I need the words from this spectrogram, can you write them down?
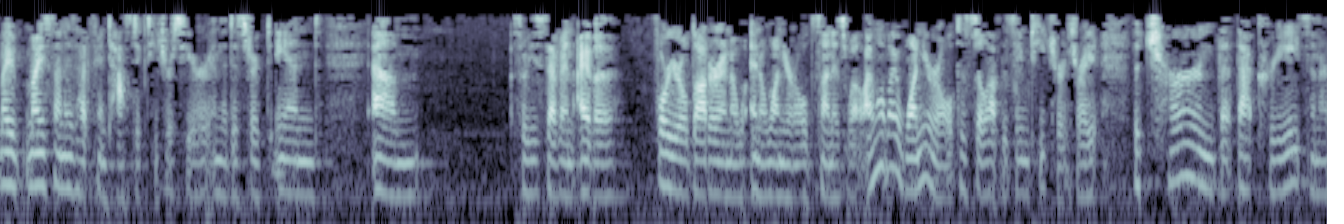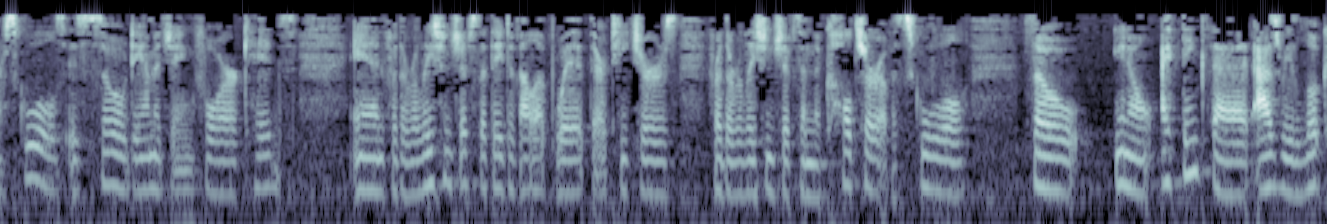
my my son has had fantastic teachers here in the district, and um, so he's seven. I have a four-year-old daughter and a, and a one-year-old son as well. I want my one-year-old to still have the same teachers, right? The churn that that creates in our schools is so damaging for kids and for the relationships that they develop with their teachers, for the relationships and the culture of a school. So, you know, I think that as we look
